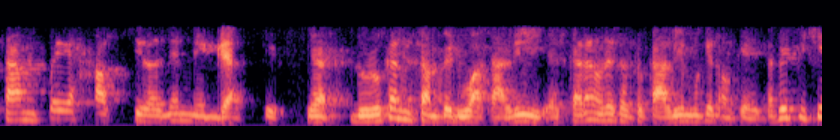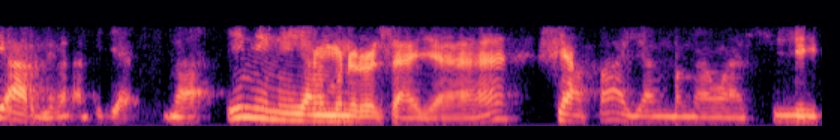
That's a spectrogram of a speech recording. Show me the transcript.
sampai hasilnya negatif. Ya dulu kan sampai dua kali, ya sekarang udah satu kali mungkin oke. Okay. Tapi PCR dengan antigen. Nah ini nih yang menurut saya siapa yang mengawasi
